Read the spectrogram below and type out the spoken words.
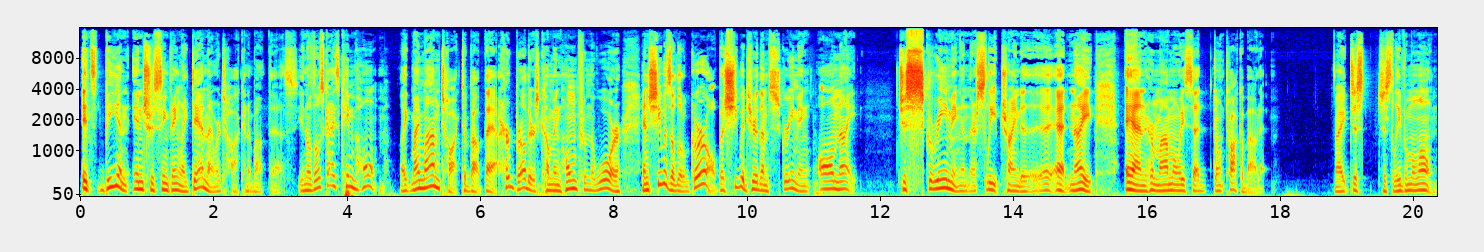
it's be an interesting thing. Like Dad and I were talking about this. You know, those guys came home. Like my mom talked about that. Her brother's coming home from the war, and she was a little girl, but she would hear them screaming all night, just screaming in their sleep, trying to uh, at night. And her mom always said, "Don't talk about it. Right? Just just leave them alone."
